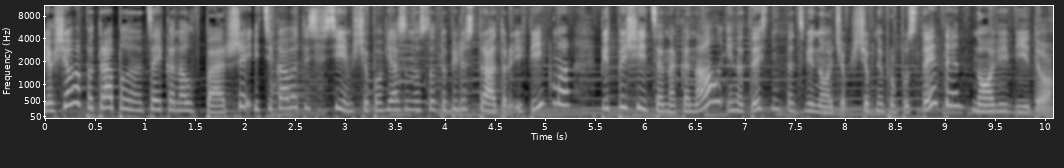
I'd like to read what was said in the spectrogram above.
Якщо ви потрапили на цей канал вперше і цікавитесь всім, що пов'язано з Illustrator і Figma, підпишіться на канал і натисніть на дзвіночок, щоб не пропустити нові відео.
